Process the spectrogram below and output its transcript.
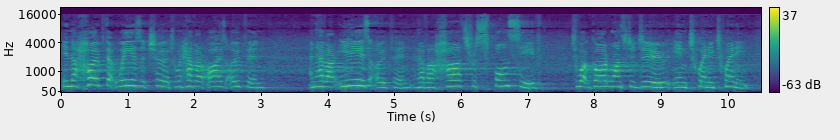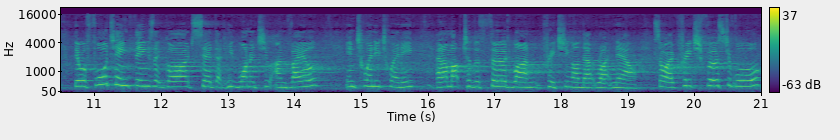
in the hope that we as a church would have our eyes open and have our ears open and have our hearts responsive to what God wants to do in 2020. There were 14 things that God said that He wanted to unveil in 2020, and I'm up to the third one preaching on that right now. So I preached first of all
